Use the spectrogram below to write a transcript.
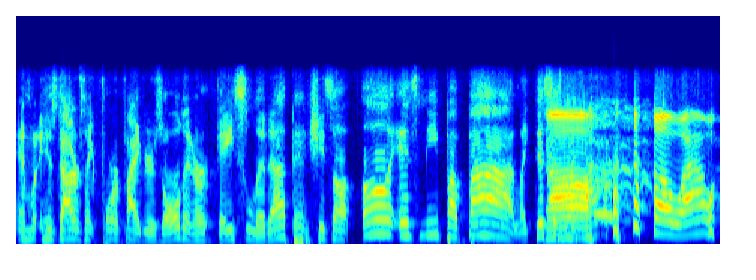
And his daughter's like four or five years old and her face lit up and she's all, oh, it's me, papa. Like, this is like, oh, oh wow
